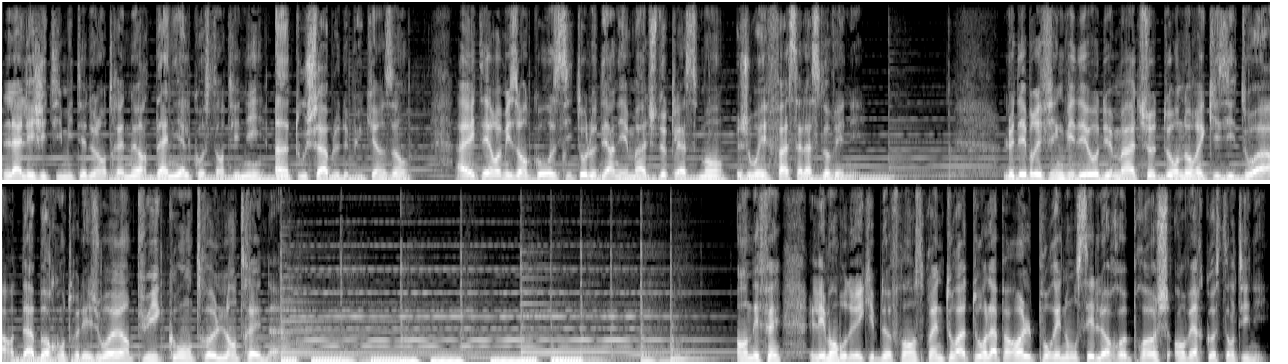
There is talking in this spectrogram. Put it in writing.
la légitimité de l'entraîneur Daniel Costantini, intouchable depuis 15 ans, a été remise en cause sitôt le dernier match de classement joué face à la Slovénie. Le débriefing vidéo du match tourne au réquisitoire, d'abord contre les joueurs, puis contre l'entraîneur. En effet, les membres de l'équipe de France prennent tour à tour la parole pour énoncer leurs reproches envers Costantini.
